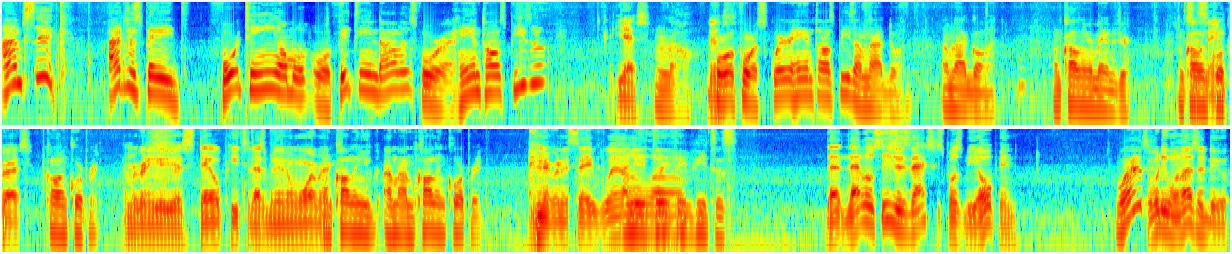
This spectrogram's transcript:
I'm sick. I just paid 14 almost or 15 dollars for a hand tossed pizza. Yes. No. Yes. For for a square hand tossed pizza, I'm not doing it. I'm not going. I'm calling your manager. I'm the calling corporate. crust. Calling corporate. And we're gonna give you a stale pizza that's been in a warmer. I'm calling you. I'm, I'm calling corporate. and they're gonna say, well, I need three um, free pizzas. that that little Caesars is actually supposed to be open. What? So what do you want us to do?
